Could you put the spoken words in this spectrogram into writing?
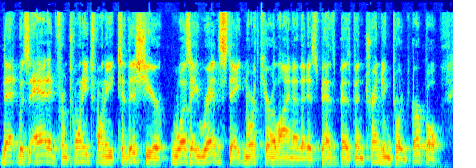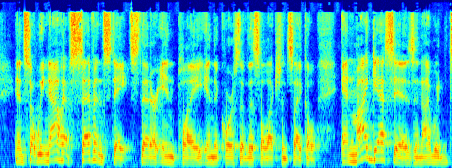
that was added from 2020 to this year was a red state, North Carolina, that has, has, has, been trending toward purple. And so we now have seven states that are in play in the course of this election cycle. And my guess is, and I would,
